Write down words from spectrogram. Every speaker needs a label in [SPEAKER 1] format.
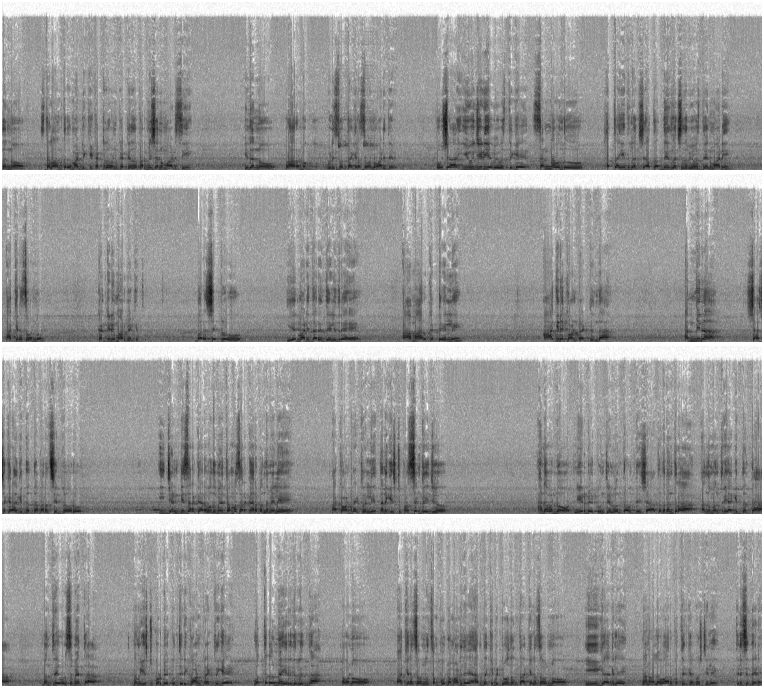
[SPEAKER 1] ಅದನ್ನು ಸ್ಥಳಾಂತರ ಮಾಡಲಿಕ್ಕೆ, ಕಟ್ಟಡವನ್ನು ಕಟ್ಟಿದ ಪರ್ಮಿಷನ್ ಮಾಡಿಸಿ ಇದನ್ನು ಪ್ರಾರಂಭಗೊಳಿಸುವಂಥ ಕೆಲಸವನ್ನು ಮಾಡಿದ್ದೇವೆ. ಬಹುಶಃ ಯು ಜಿ ಡಿಯ ವ್ಯವಸ್ಥೆಗೆ ಸಣ್ಣ ಒಂದು ಹತ್ತು ಐದು ಲಕ್ಷ, ಹತ್ತು ಹದಿನೈದು ಲಕ್ಷದ ವ್ಯವಸ್ಥೆಯನ್ನು ಮಾಡಿ ಆ ಕೆಲಸವನ್ನು ಕಂಟಿನ್ಯೂ ಮಾಡಬೇಕಿತ್ತು. ಭರತ್ ಶೆಟ್ಟರು ಏನು ಮಾಡಿದ್ದಾರೆ ಅಂತ ಹೇಳಿದರೆ, ಆ ಮಾರುಕಟ್ಟೆಯಲ್ಲಿ ಆಗಿನ ಕಾಂಟ್ರಾಕ್ಟಿಂದ ಅಂದಿನ ಶಾಸಕರಾಗಿದ್ದಂಥ ಭರತ್ ಶೆಟ್ಟರವರು ಈ ಜಂಟಿ ಸರ್ಕಾರ ಹೋದ ಮೇಲೆ, ತಮ್ಮ ಸರ್ಕಾರ ಬಂದ ಮೇಲೆ ಆ ಕಾಂಟ್ರಾಕ್ಟ್ರಲ್ಲಿ ನನಗಿಷ್ಟು ಪರ್ಸೆಂಟೇಜ್ ಹಣವನ್ನು ನೀಡಬೇಕು ಅಂತ ಹೇಳುವಂಥ ಉದ್ದೇಶ. ತದನಂತರ ಅಂದು ಮಂತ್ರಿಯಾಗಿದ್ದಂತಹ ಮಂತ್ರಿಯವರು ಸಮೇತ ನಮಗಿಷ್ಟು ಕೊಡಬೇಕು ಅಂತೇಳಿ ಕಾಂಟ್ರಾಕ್ಟ್ರಿಗೆ ಒತ್ತಡವನ್ನು ಹೇರಿದ್ರಿಂದ ಅವನು ಆ ಕೆಲಸವನ್ನು ಸಂಪೂರ್ಣ ಮಾಡದೆ ಅರ್ಧಕ್ಕೆ ಬಿಟ್ಟು ಹೋದಂಥ ಕೆಲಸವನ್ನು ಈಗಾಗಲೇ ನಾನು ಹಲವಾರು ಪತ್ರಿಕಾಗೋಷ್ಠಿಯಲ್ಲಿ ತಿಳಿಸಿದ್ದೇನೆ.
